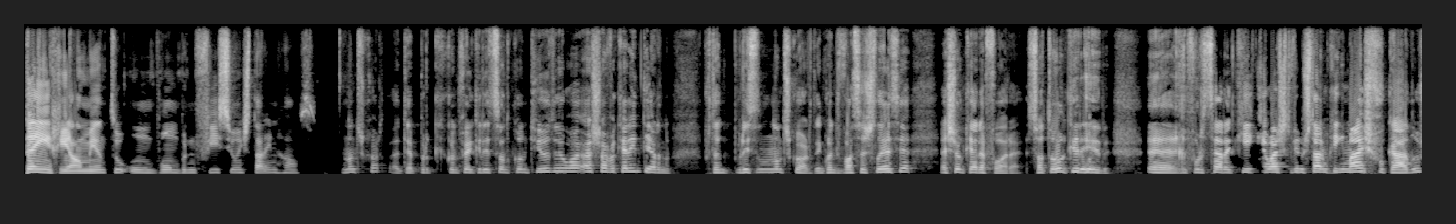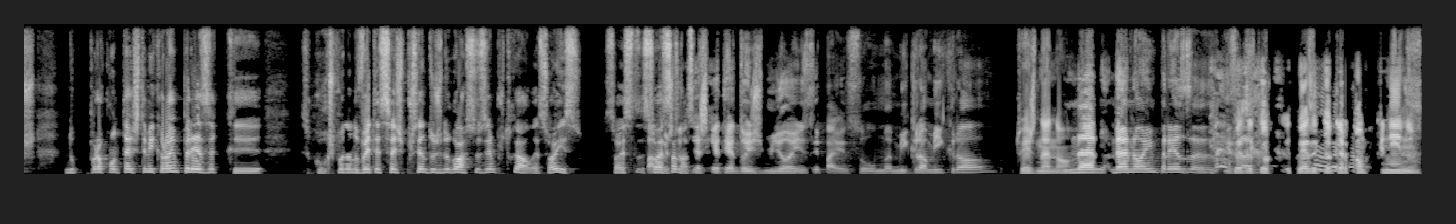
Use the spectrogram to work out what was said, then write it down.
têm realmente um bom benefício em estar in-house. Não discordo, até porque quando foi a criação de conteúdo eu achava que era interno, portanto por isso não discordo, enquanto Vossa Excelência achou que era fora. Só estou a querer eh, reforçar aqui que eu acho que devemos estar um bocadinho mais focados no, para o contexto da microempresa, que corresponde a 96% dos negócios em Portugal, é só isso. Só, esse, Pá, só mas essa tu nota. disseste que até 2 milhões e pá, eu sou uma micro, micro, Tu és nano. nano, nano empresa. Tu és, Exato. aquele, tu és aquele cartão pequenino.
